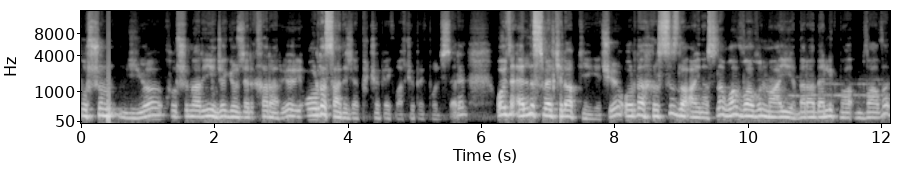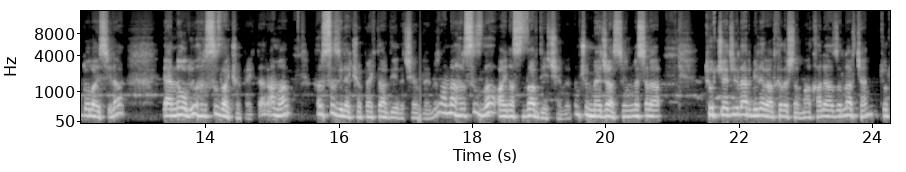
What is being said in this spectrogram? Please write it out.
Kurşun yiyor. Kurşunlar yiyince gözleri kararıyor. Orada sadece köpek var, köpek polisleri. O yüzden Ellis vel Kilab diye geçiyor. Orada hırsızla aynasıyla vav vavul maiye, beraberlik vavı. Dolayısıyla yani ne oluyor? Hırsızla köpekler ama hırsız ile köpekler diye de çevrilebilir. Ama ben hırsızla aynasızlar diye çevirdim. Çünkü mecaz. Şimdi mesela Türkçeciler bilir arkadaşlar makale hazırlarken Türk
